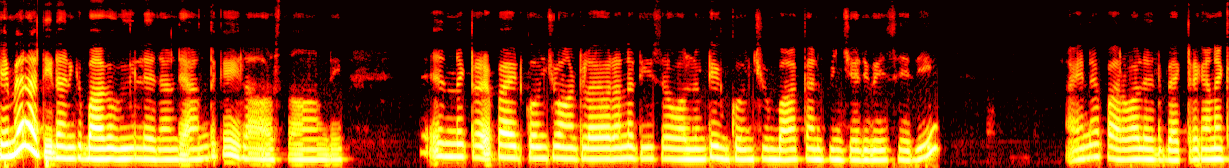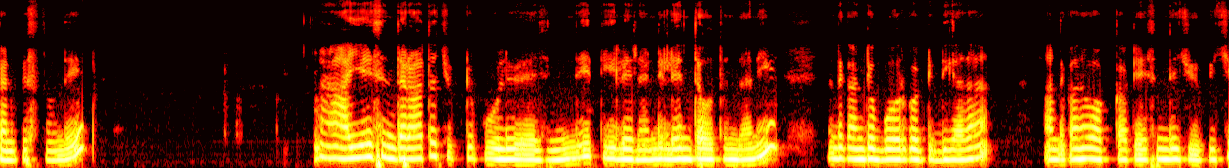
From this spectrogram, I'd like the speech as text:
కెమెరా తీయడానికి బాగా వీల్లేదండి అందుకే ఇలా వస్తూ ఉంది. ట్రైపాడ్ కొంచెం అట్లా ఎవరైనా తీసేవాళ్ళు ఉంటే ఇంకొంచెం బాగా కనిపించేది వేసేది. అయినా పర్వాలేదు. బెటర్గానే కనిపిస్తుంది. వేసిన తర్వాత చుట్టూ పూలు వేసింది. తీయలేదండి లెంత్ అవుతుందని. ఎందుకంటే బోర్ కొట్టిద్ది కదా. అందుకని ఒక్కటి వేసింది చూపించి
